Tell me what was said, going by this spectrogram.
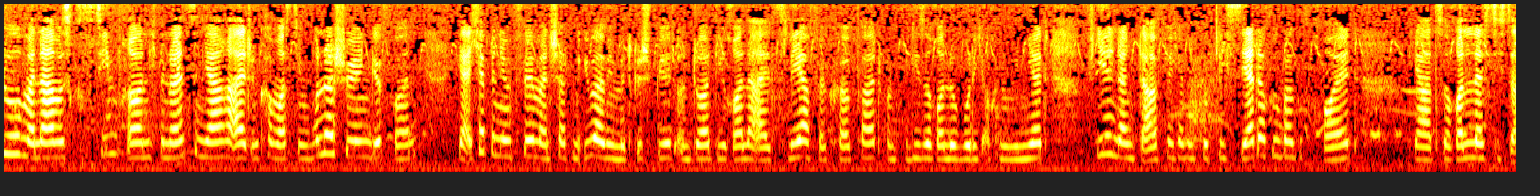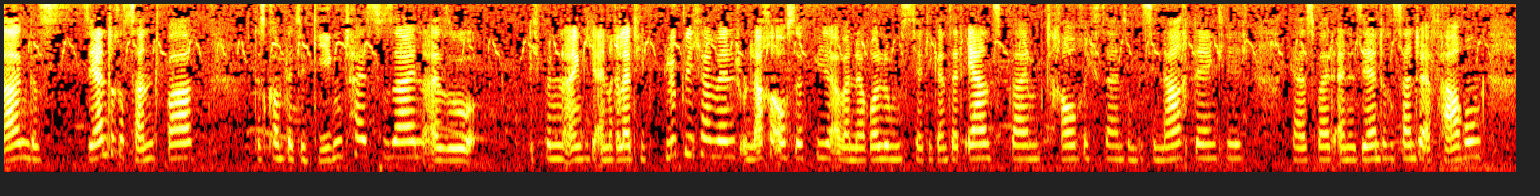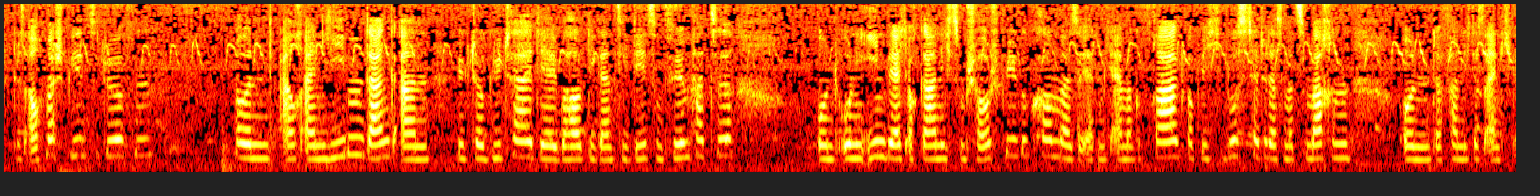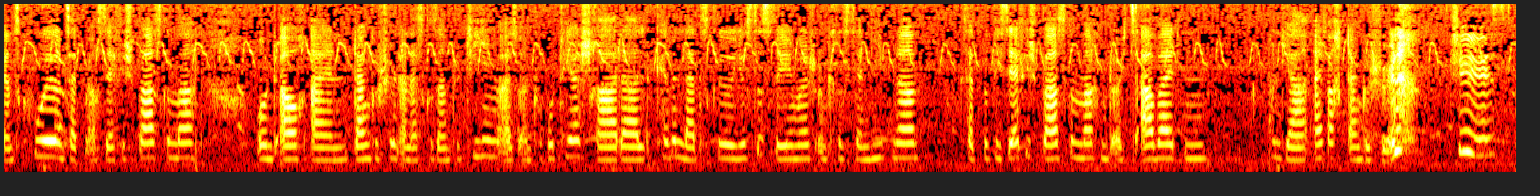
Hallo, mein Name ist Christine Braun, ich bin 19 Jahre alt und komme aus dem wunderschönen Gifhorn. Ja, ich habe in dem Film Ein Schatten über mir mitgespielt und dort die Rolle als Lea verkörpert und für diese Rolle wurde ich auch nominiert. Vielen Dank dafür, ich habe mich wirklich sehr darüber gefreut. Ja, zur Rolle lässt sich sagen, dass es sehr interessant war, das komplette Gegenteil zu sein. Also ich bin eigentlich ein relativ glücklicher Mensch und lache auch sehr viel, aber in der Rolle musste ich halt die ganze Zeit ernst bleiben, traurig sein, so ein bisschen nachdenklich. Ja, es war halt eine sehr interessante Erfahrung, das auch mal spielen zu dürfen. Und auch einen lieben Dank an Viktor Güter, der überhaupt die ganze Idee zum Film hatte. Und ohne ihn wäre ich auch gar nicht zum Schauspiel gekommen. Also er hat mich einmal gefragt, ob ich Lust hätte, das mal zu machen. Und da fand ich das eigentlich ganz cool und es hat mir auch sehr viel Spaß gemacht. Und auch ein Dankeschön an das gesamte Team, also an Dorothea Schrader, Kevin Latzke, Justus Remisch und Christian Liebner. Es hat wirklich sehr viel Spaß gemacht, mit euch zu arbeiten. Und ja, einfach Dankeschön. Tschüss.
